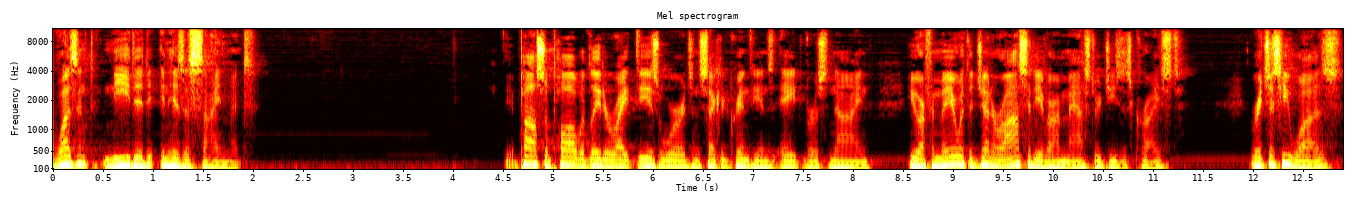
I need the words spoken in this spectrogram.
wasn't needed in his assignment. The apostle Paul would later write these words in 2 Corinthians 8 verse 9. You are familiar with the generosity of our master Jesus Christ. Rich as he was,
